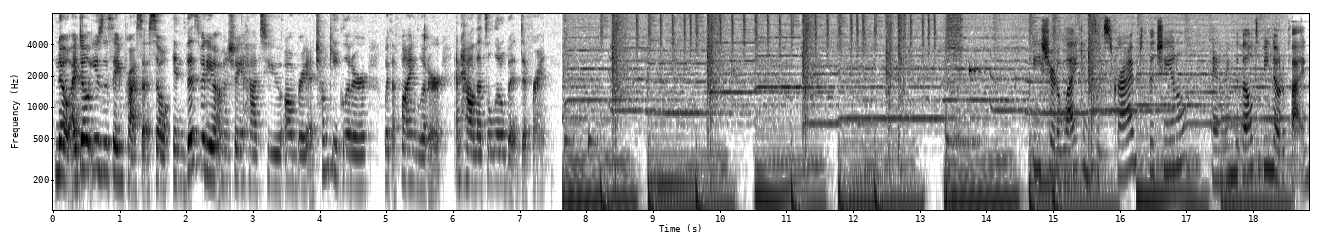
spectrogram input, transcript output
no, I don't use the same process. So in this video, I'm going to show you how to ombre a chunky glitter with a fine glitter and how that's a little bit different. Sure to like and subscribe to the channel and ring the bell to be notified.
